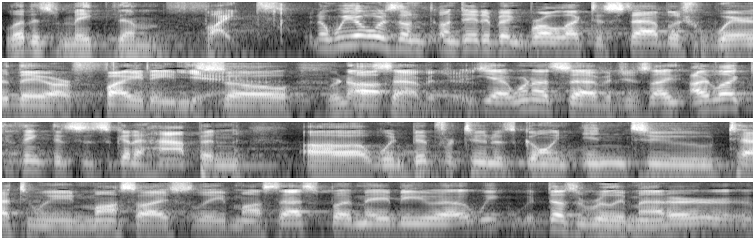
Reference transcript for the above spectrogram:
let us make them fight. You know, we always on, on Databank Brawl like to establish where they are fighting. Yeah, so we're not uh, savages. Yeah, we're not savages. I, I like to think this is going to happen uh, when Bib Fortuna is going into Tatooine, Mos Eisley, Mos Espa. Maybe uh, we, it doesn't really matter.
